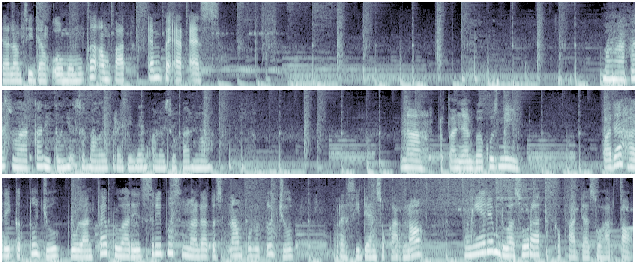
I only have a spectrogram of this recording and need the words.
dalam sidang umum keempat MPRS. Mengapa Soeharto ditunjuk sebagai presiden oleh Soekarno? Nah, pertanyaan bagus nih. Pada hari ke-7 bulan Februari 1967, Presiden Soekarno mengirim dua surat kepada Soeharto.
